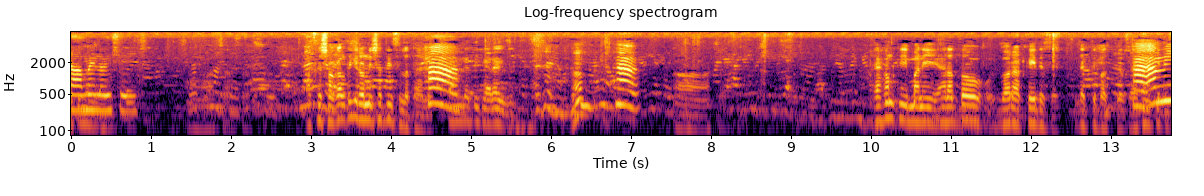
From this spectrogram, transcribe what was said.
ঝামেলা হয়েছে আজকে সকাল থেকে রনির সাথেই ছিল তাহলে? হ্যাঁ। হ্যাঁ? হ্যাঁ। আচ্ছা। এখন কি মানে এরা তো ঘর আটকাই দিছে দেখতে পাচ্ছি। হ্যাঁ আমি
